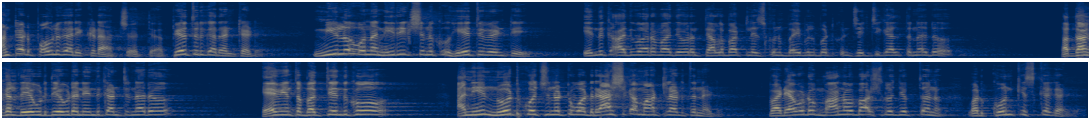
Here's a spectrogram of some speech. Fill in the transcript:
అంటాడు పౌలు గారు ఇక్కడ పేతురు గారు అంటాడు మీలో ఉన్న నిరీక్షణకు హేతువేంటి? ఎందుకు ఆదివారం ఆదివారం తెల్లబట్టలు వేసుకుని బైబిల్ పట్టుకుని చర్చికి వెళ్తున్నారు? పద్దాకలు దేవుడు దేవుడు అని ఎందుకు అంటున్నారు? ఏమి ఇంత భక్తి ఎందుకు? అని నోటుకొచ్చినట్టు వాడు ర్యాష్గా మాట్లాడుతున్నాడు. వాడెవడు మానవ భాషలో చెప్తాను వాడు కోన్కిస్కగాడు.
